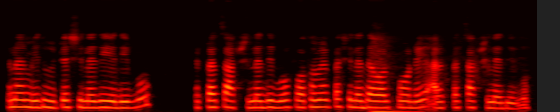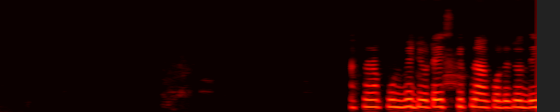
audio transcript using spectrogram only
এখানে আমি দুইটা সেলাই দিয়ে দিব। একটা চাপ সেলাই দিব। প্রথমে একটা সেলাই দেওয়ার পরে আরেকটা চাপ সেলাই দিব। আপনারা ফুল ভিডিওটা স্কিপ না করে যদি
